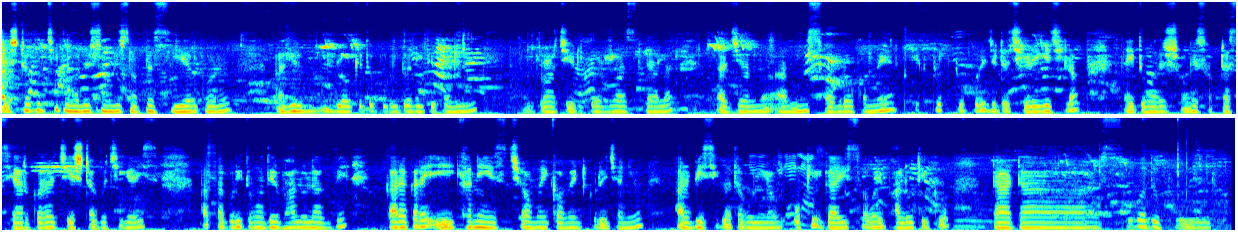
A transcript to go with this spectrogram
চেষ্টা করছি তোমাদের সঙ্গে সবটা শেয়ার করার। আগের ব্লগে তো পুরোটা দিতে পারিনি। প্রাচীর পর রাসমেলা। তার জন্য আমি সব রকমের একটু একটু করে যেটা ছেড়ে গেছিলাম, তাই তোমাদের সঙ্গে সবটা শেয়ার করার চেষ্টা করছি গাইস আশা করি তোমাদের ভালো লাগবে। কারা কারা এইখানে এসছো আমায় কমেন্ট করে জানিও। আর বেশি কথা বললাম। ওকে গাইস সবাই ভালো থেকো। টাটা, শুভ দুপুর।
